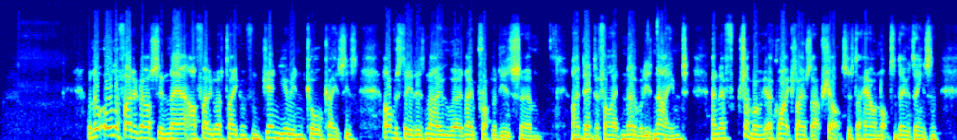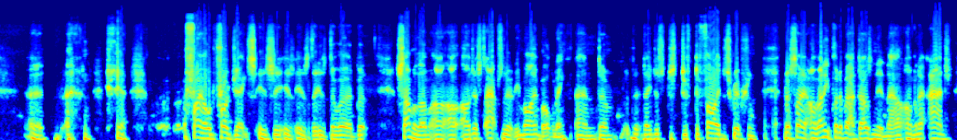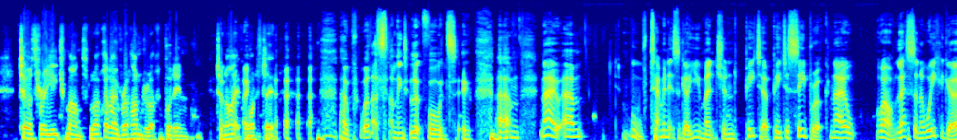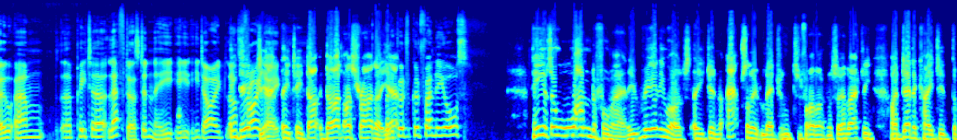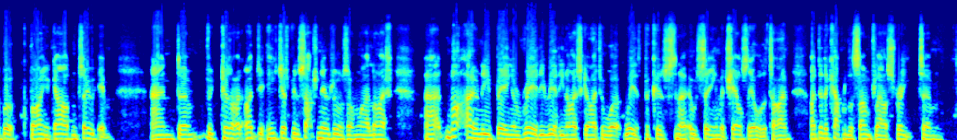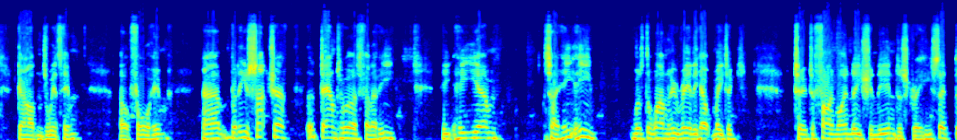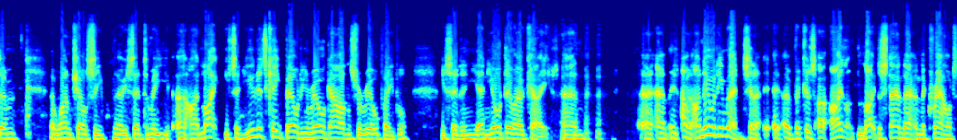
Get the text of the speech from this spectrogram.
But all the photographs in there are photographs taken from genuine court cases. Obviously, there's no uh, no properties um, identified, nobody's named, and if some of them are quite close up shots as to how not to do things. And uh, failed projects is is is the, is the word, but some of them are, are, are just absolutely mind-boggling, and um, they just, just, just defy description. But I say I've only put about a dozen in now. I'm going to add two or three each month, but I've got over a hundred I can put in tonight if I wanted to. oh, well, that's something to look forward to. Um, now, um, ooh, ten minutes ago, you mentioned Peter, Peter Seabrook. Now, well, less than a week ago, um, uh, Peter left us, didn't he? He he died last he did, Friday. Yeah, he, he died, died last Friday. But yeah, a good good friend of yours. He is a wonderful man. He really was. He's an absolute legend, as far as I'm concerned. Actually, I dedicated the book "Buying a Garden" to him, and um, because I, I, he's just been such an influence on my life. Uh, not only being a really, really nice guy to work with, because you know, I was seeing him at Chelsea all the time. I did a couple of the Sunflower Street um, gardens with him, or for him. Um, but he's such a, a down to earth fellow. He, he, he. Um, so he he was the one who really helped me to to to find my niche in the industry. He said, um, at one Chelsea, he said to me, uh, "I'd like," he said, "you just keep building real gardens for real people." He said, "and, and you'll do okay." And and I knew what he meant, you know, uh, uh, because I, I like to stand out in the crowd,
